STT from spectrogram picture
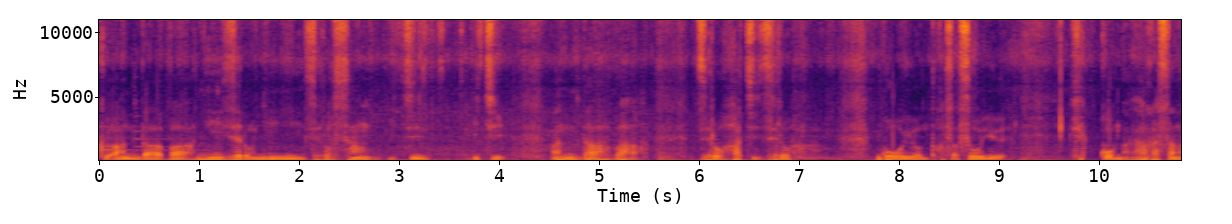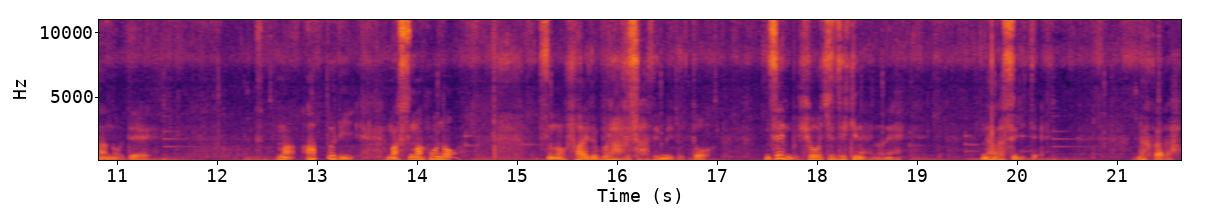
クアンダーバー20220311アンダーバー08054とかさそういう結構な長さなのでまあアプリ、まあ、スマホのそのファイルブラウザーで見ると全部表示できないのね。長すぎて。だから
